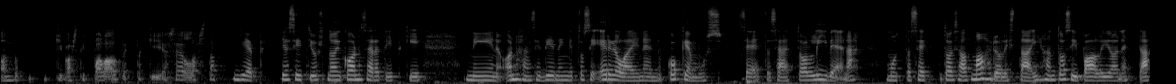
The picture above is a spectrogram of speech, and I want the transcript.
antoi kivasti palautettakin ja sellaista. Jep. Ja sitten just noi konsertitkin, niin onhan se tietenkin tosi erilainen kokemus se, että sä et ole livenä, mutta se toisaalta mahdollistaa ihan tosi paljon, että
